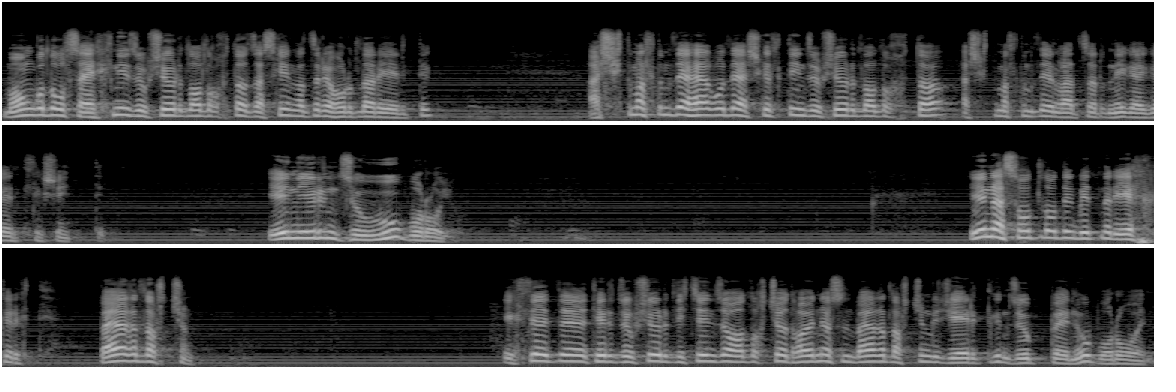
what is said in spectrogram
Монгол улс архины зөвшөөрөл олгохдоо засгийн газрын хурлаар ярьдаг. Ашигт малтмлын хайгуулын ашиглалтын зөвшөөрөл олгохдоо ашигт малтмлын газар нэг агентлаг шийддэг. Энэ нэр нь зөв үү буруу юу? Энэ асуудлуудыг бид нар ярих хэрэгтэй. Байгаль орчин Эхлээд э, тэр зөвшөөр лицензээ олгочоод хойноос нь байгаль орчин гэж ярьдаг нь зөв байна уу буруу байна.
